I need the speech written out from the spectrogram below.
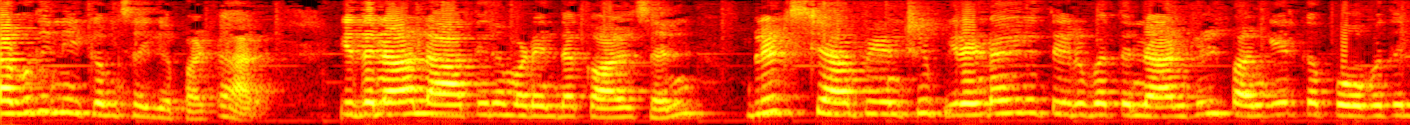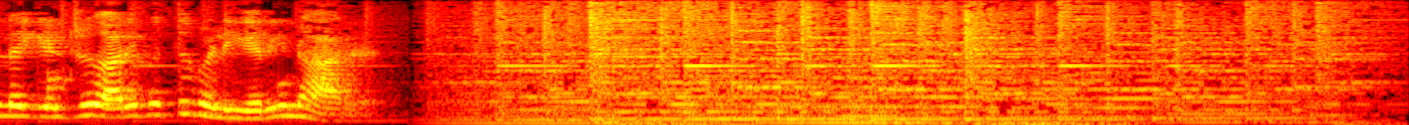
தகுதி நீக்கம் செய்யப்பட்டார். இதனால் ஆத்திரமடைந்த கால்சன் பிளிட்ஸ் சாம்பியன்ஷிப் இரண்டாயிரத்தி இருபத்தி நான்கில் பங்கேற்கப் போவதில்லை என்று அறிவித்து வெளியேறினார்.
